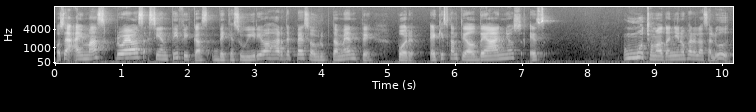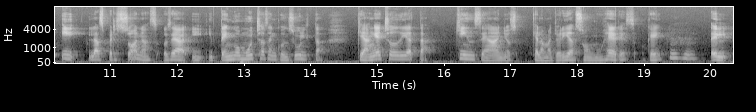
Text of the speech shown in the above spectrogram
O sea, hay más pruebas científicas de que subir y bajar de peso abruptamente por X cantidad de años es mucho más dañino para la salud. Y las personas, o sea, y, y tengo muchas en consulta que han hecho dieta 15 años, que la mayoría son mujeres, ¿ok? El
